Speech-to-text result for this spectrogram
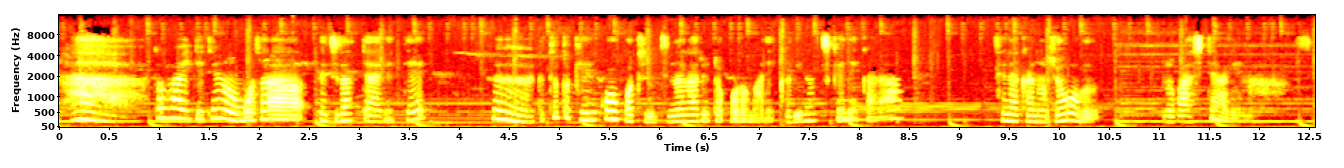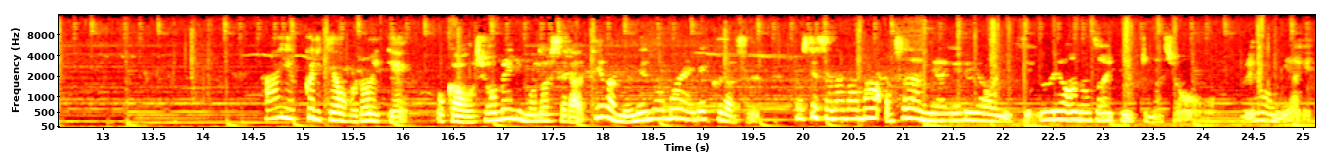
はぁーと吐いて手の重さ手伝ってあげて、ふーっとちょっと肩甲骨につながるところまで首の付け根から背中の上部伸ばしてあげます。はい、ゆっくり手をほどいて、お顔を正面に戻したら手は胸の前でクロス。そしてそのままお空見上げるようにして上を覗いていきましょう。上を見上げていく。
